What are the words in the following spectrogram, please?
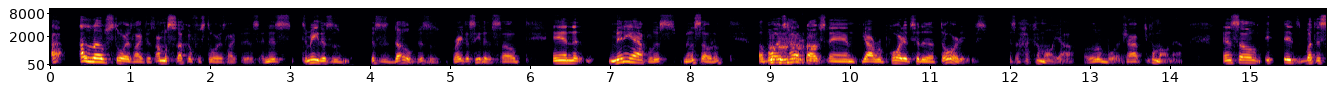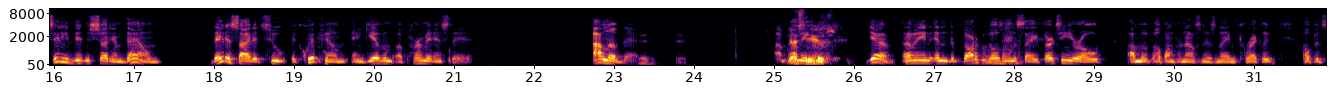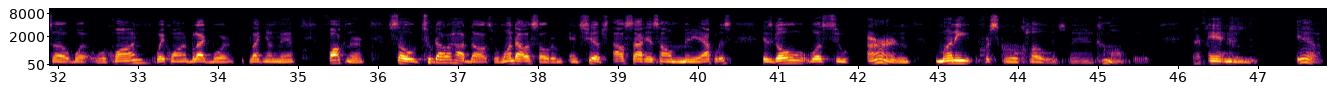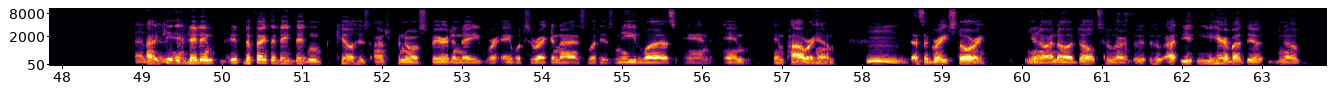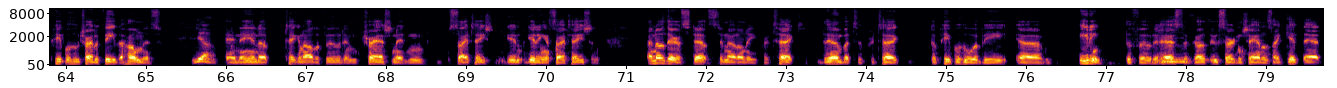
I, I love stories like this. I'm a sucker for stories like this. And this to me, this is this is dope. This is great to see this. So in Minneapolis, Minnesota, a boy's Mhm. hot dog stand got reported to the authorities. It's like, come on, y'all. A little boy, try, come on now. And so it, it's but the city didn't shut him down. They decided to equip him and give him a permit instead. I love that. I- I That's mean, huge. yeah, I mean, and the article goes on to say 13 year old I'm I hope I'm pronouncing his name correctly. Hope it's uh what Waquan, Waquan, black boy, black young man, Faulkner sold two dollar hot dogs with one dollar soda and chips outside his home in Minneapolis. His goal was to earn money for school clothes. Man, come on, dude. That's And yeah, And- I can't, they didn't. It, the fact that they didn't kill his entrepreneurial spirit and they were able to recognize what his need was and and empower him. Mm, That's a great story. You Yeah. know, I know adults who are who uh, you, you hear about the you know people who try to feed the homeless yeah, and they end up taking all the food and trashing it and citation getting, getting a citation. I know there are steps to not only protect them but to protect the people who would be um, eating the food. It has to go through certain channels. I get that,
